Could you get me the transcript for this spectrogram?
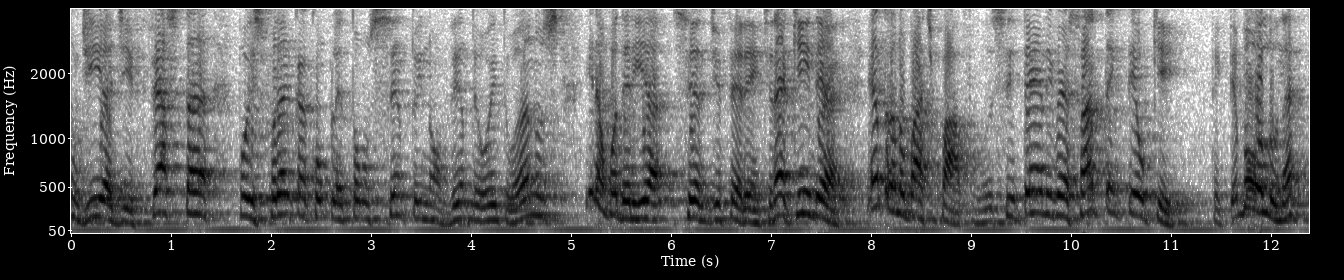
Um dia de festa, pois Franca completou 198 anos e não poderia ser diferente, né, Kinder? Entra no bate-papo. Se tem aniversário, tem que ter o quê? Tem que ter bolo, né?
